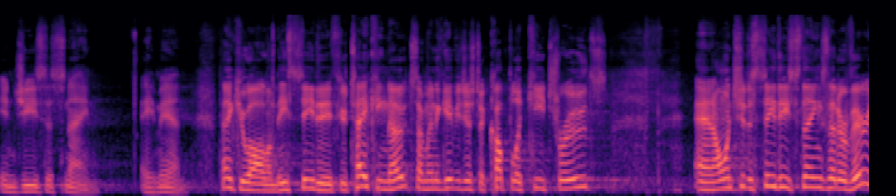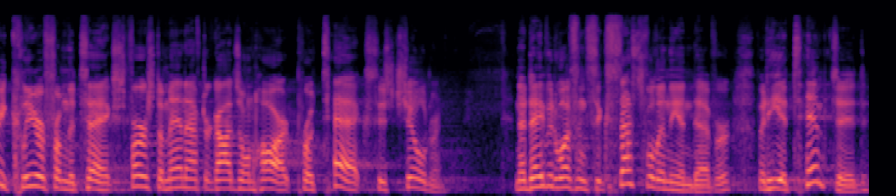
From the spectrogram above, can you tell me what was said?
In Jesus' name. Amen. Thank you all, and be seated. If you're taking notes, I'm going to give you just a couple of key truths. And I want you to see these things that are very clear from the text. First, a man after God's own heart protects his children. Now, David wasn't successful in the endeavor, but he attempted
